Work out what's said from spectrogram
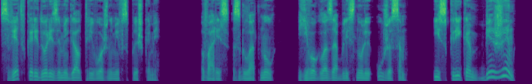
Свет в коридоре замигал тревожными вспышками. Варис сглотнул, его глаза блеснули ужасом, и с криком «Бежим!»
